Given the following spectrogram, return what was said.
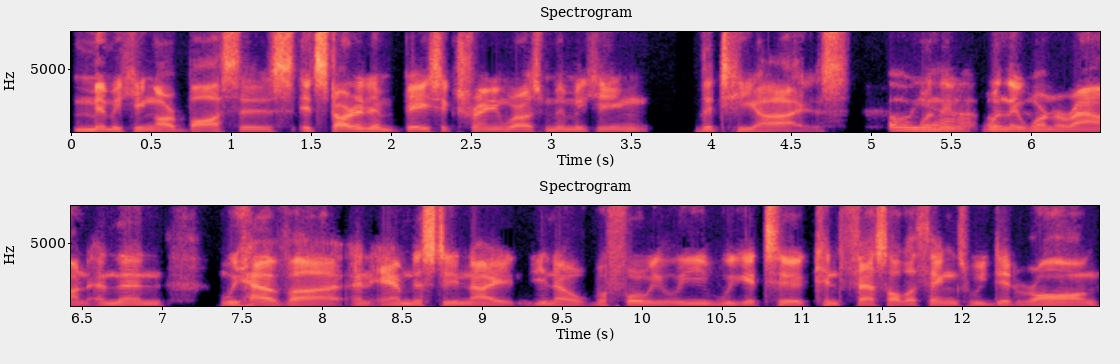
mimicking our bosses. It started in basic training where I was mimicking the TIs oh when yeah they when oh, they weren't around. And then we have uh, an amnesty night, you know, before we leave, we get to confess all the things we did wrong.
